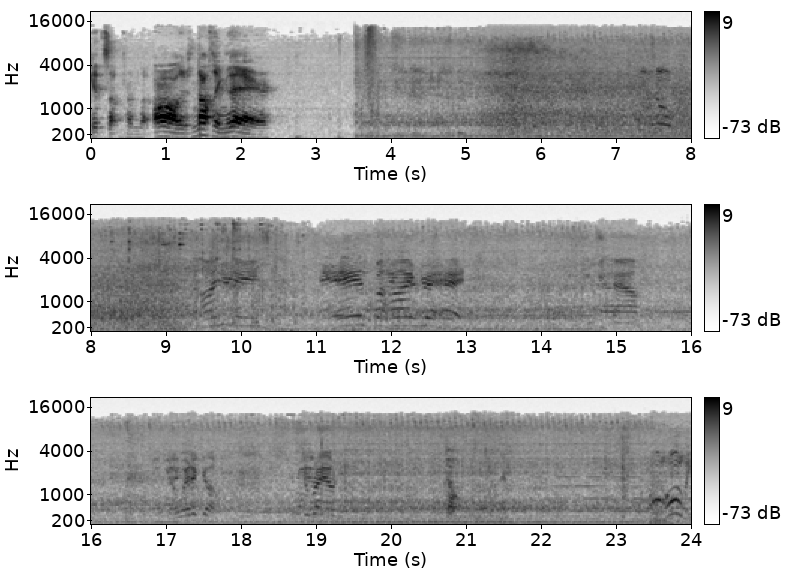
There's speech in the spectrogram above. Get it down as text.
Get something from the. Oh, there's nothing there. On your knees, hands behind your head. Easy, pal. Nowhere to go. It's around you. Go. Holy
